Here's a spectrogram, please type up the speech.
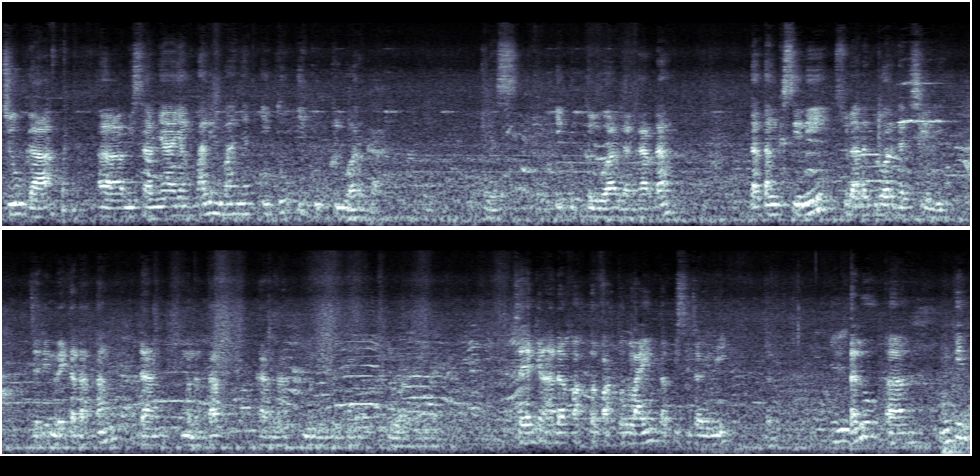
juga uh, misalnya yang paling banyak itu ikut keluarga. Yes ikut keluarga karena datang ke sini sudah ada keluarga di sini. Jadi mereka datang dan menetap karena mengikuti keluarga mereka. Saya yakin ada faktor-faktor lain tapi sejauh ini lalu uh, mungkin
